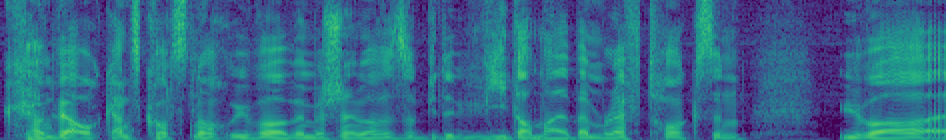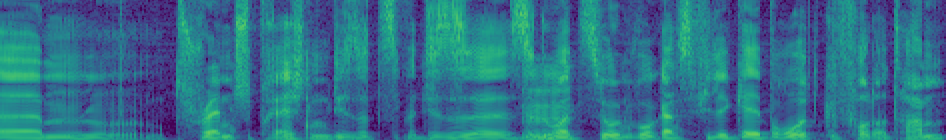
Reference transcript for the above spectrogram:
können wir auch ganz kurz noch über, wenn wir schon immer so wieder, mal beim Ref-Talk sind, über ähm, Trent sprechen, diese, diese Situation, wo ganz viele Gelb-Rot gefordert haben.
